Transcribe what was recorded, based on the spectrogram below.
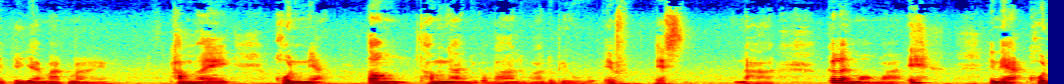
ศเยอะแยะมากมายทำให้คนเนี่ยต้องทำงานอยู่กับบ้านหรือว่า WFS นะคะก็เลยมองว่า เอ๊ะในเนี้ยคน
